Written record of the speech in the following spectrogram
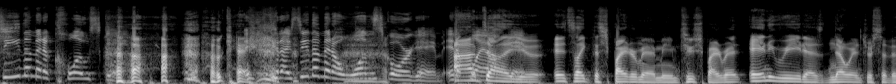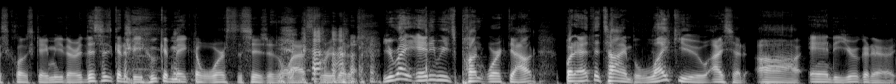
see them in a close game? okay. Can I see them in a one score game in a I'm telling game? you, it's like the Spider-Man meme. Two Spider-Man. Andy Reid has no interest in this close game either. This is going to be who can make the worst decision in the last three minutes. You're right. Andy Reid's punt worked out, but at the time, like you, I said, "Ah, Andy, you're going to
